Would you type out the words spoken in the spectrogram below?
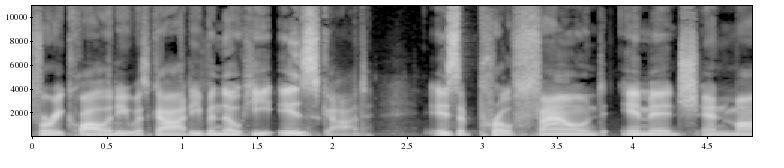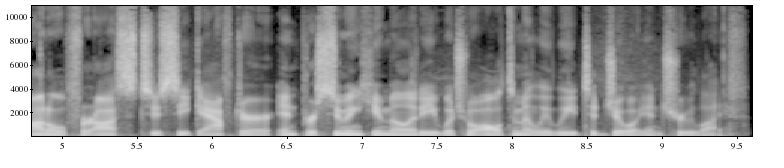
for equality with God, even though He is God is a profound image and model for us to seek after in pursuing humility, which will ultimately lead to joy and true life.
